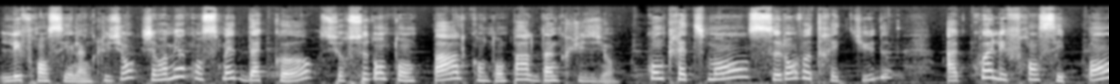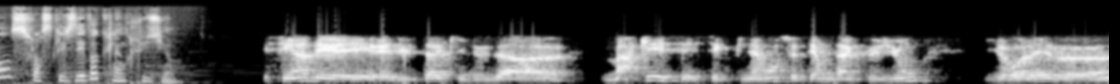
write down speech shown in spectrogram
les Français et l'inclusion, j'aimerais bien qu'on se mette d'accord sur ce dont on parle quand on parle d'inclusion. Concrètement, selon votre étude, à quoi les Français pensent lorsqu'ils évoquent l'inclusion? C'est un des résultats qui nous a euh, marqué, c'est que finalement ce terme d'inclusion, il relève, euh,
